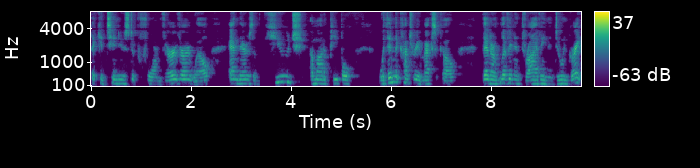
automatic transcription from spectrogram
that continues to perform very, very well. And there's a huge amount of people within the country of Mexico that are living and thriving and doing great.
